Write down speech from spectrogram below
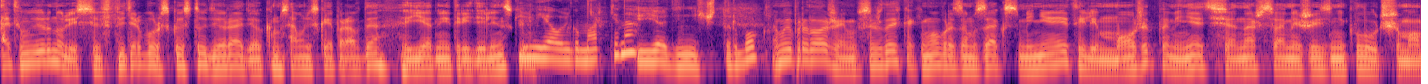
А это мы вернулись в петербургскую студию радио «Комсомольская правда». Я Дмитрий Делинский. Я Ольга Маркина. И я, Денис Четербок. А Мы продолжаем обсуждать, каким образом ЗАГС меняет или может поменять нашу с вами жизнь к лучшему.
